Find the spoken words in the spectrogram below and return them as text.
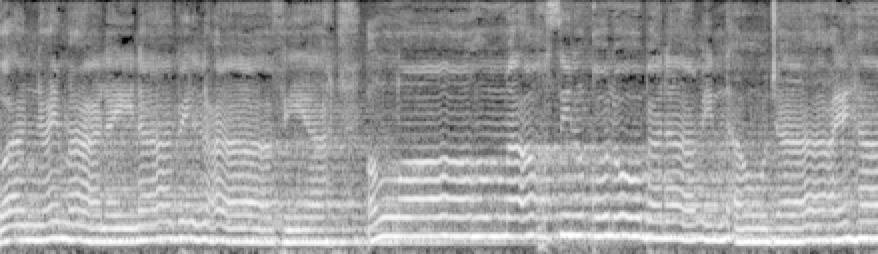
وأنعم علينا بالعافية. اللهم أغسل قلوبنا من أوجاعها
